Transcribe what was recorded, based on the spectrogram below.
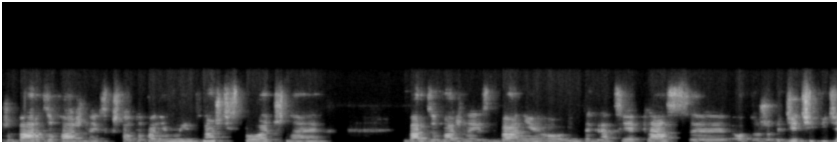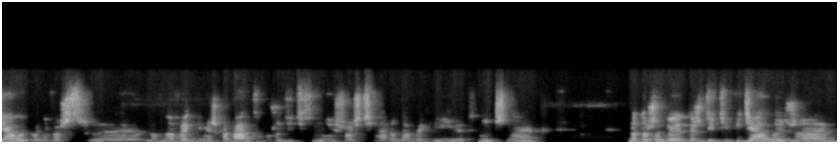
że bardzo ważne jest kształtowanie umiejętności społecznych, bardzo ważne jest dbanie o integrację klasy, o to, żeby dzieci widziały, ponieważ y, no, w Norwegii mieszka bardzo dużo dzieci z mniejszości narodowych i etnicznych, no to żeby też dzieci widziały, że,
